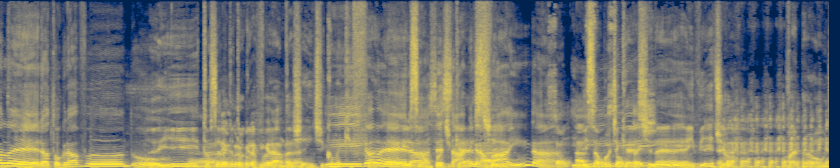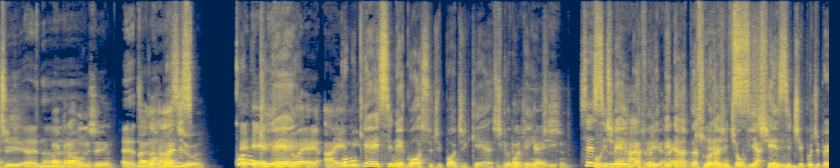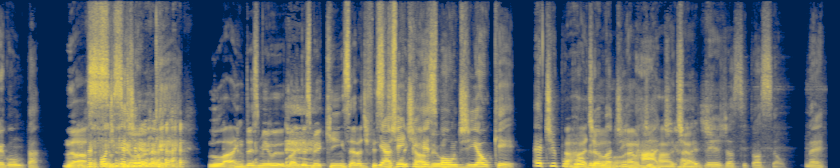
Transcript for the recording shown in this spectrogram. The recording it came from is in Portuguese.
galera, tô gravando. Eita, Ah, será que eu tô como é que gravando, grava, né? gente? Como é que e faz? galera, É, isso é um você sabe podcast? gravar ainda? Som. Ah, Isso é um som, podcast, som, né? É em vídeo? Vai pra onde? É na... Vai pra onde? É na Sai na rádio? Como é, que é? Ou é AM? Como que é esse negócio de podcast De que eu não podcast. entendi? Você se lembra, é Felipe? Dantas, quando a gente ouvia esse tipo de pergunta? Nossa podcast é senhora. o quê? Lá em, 2000, lá em 2015 era difícil E a gente explicar, viu? respondia o quê? É tipo um A rádio programa de, é um de rádio. rádio. Veja a situação, né?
